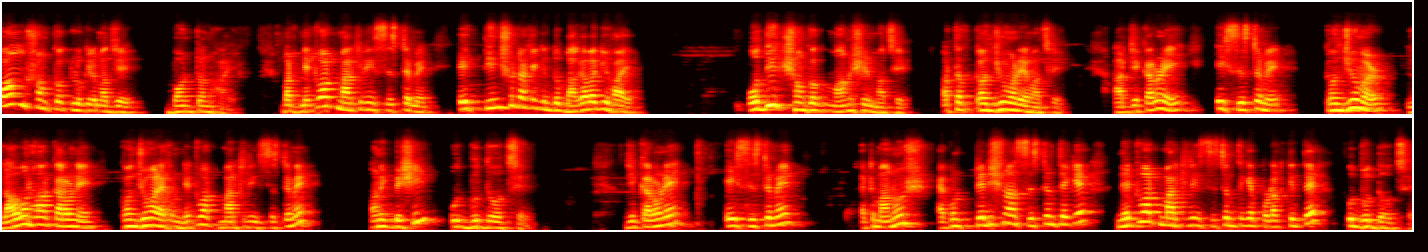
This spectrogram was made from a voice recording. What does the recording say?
কম সংখ্যক লোকের মাঝে বন্টন হয়। বাট নেটওয়ার্ক মার্কেটিং সিস্টেমে এই তিনশো টাকা কিন্তু ভাগাভাগি হয় অধিক সংখ্যক মানুষের মাঝে, অর্থাৎ কনজিউমারের মাঝে। আর যে কারণে এই সিস্টেমে কনজিউমার লাভবান হওয়ার কারণে কনজিউমার এখন নেটওয়ার্ক মার্কেটিং সিস্টেমে অনেক বেশি উদ্বুদ্ধ হচ্ছে। যে কারণে এই সিস্টেমে একটা মানুষ এখন ট্রেডিশনাল সিস্টেম থেকে নেটওয়ার্ক মার্কেটিং সিস্টেম থেকে প্রোডাক্ট কিনতে উদ্বুদ্ধ হচ্ছে।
